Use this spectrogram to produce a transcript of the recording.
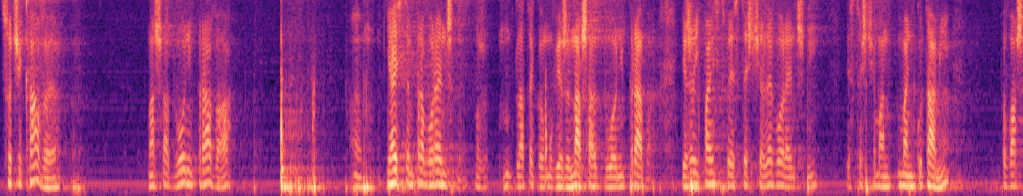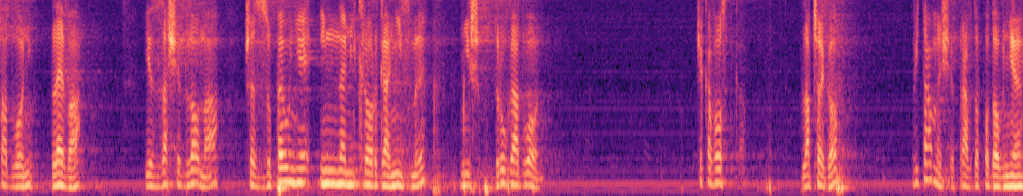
Co ciekawe, nasza dłoń prawa, e, ja jestem praworęczny, dlatego mówię, że nasza dłoń prawa. Jeżeli Państwo jesteście leworęczni, jesteście man, mańkutami, to Wasza dłoń lewa jest zasiedlona przez zupełnie inne mikroorganizmy niż druga dłoń. Ciekawostka. Dlaczego? Witamy się prawdopodobnie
